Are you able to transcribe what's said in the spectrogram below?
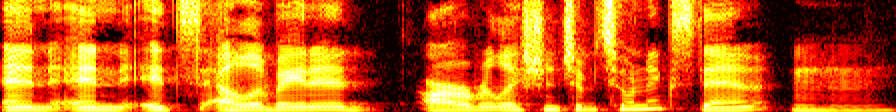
and and it's elevated our relationship to an extent. Mhm.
